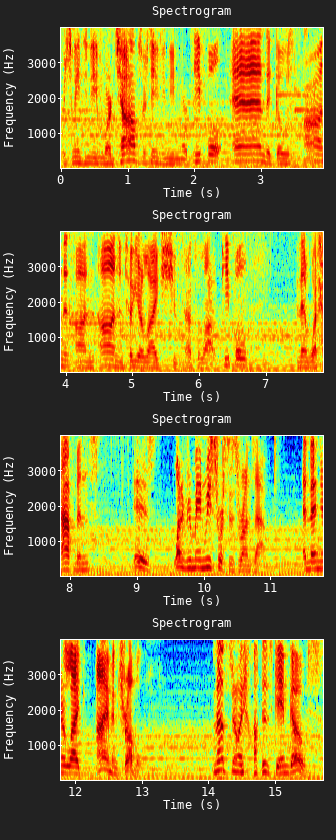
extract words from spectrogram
Which means you need more jobs, which means you need more people, and it goes on and on and on until you're like, shoot, that's a lot of people. And then what happens is one of your main resources runs out. And then you're like, I'm in trouble. And that's generally how this game goes.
